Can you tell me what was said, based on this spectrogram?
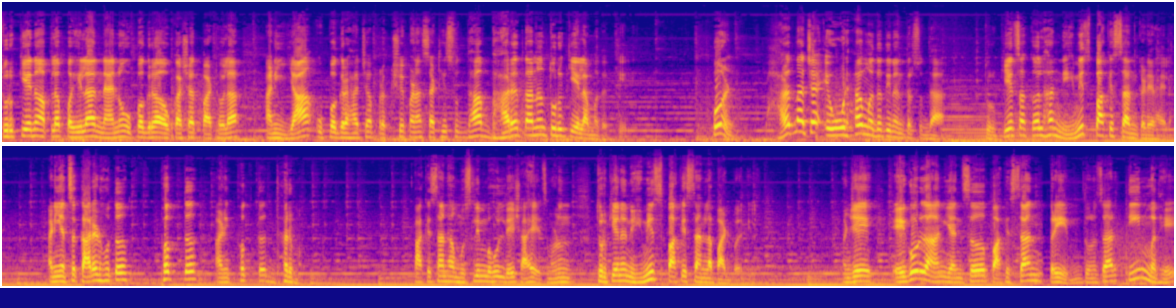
तुर्कीनं आपला पहिला नॅनो उपग्रह अवकाशात पाठवला आणि या उपग्रहाच्या प्रक्षेपणासाठी सुद्धा भारतानं तुर्कीला मदत केली. पण भारताच्या एवढ्या मदतीनंतर सुद्धा तुर्कीचा कल हा नेहमीच पाकिस्तानकडे राहिला. आणि याचं कारण होतं फक्त आणि फक्त धर्म. पाकिस्तान हा मुस्लिम बहुल देश आहेच म्हणून तुर्कीनं नेहमीच पाकिस्तानला पाठबळ दिलं. म्हणजे एगोरदान यांचं पाकिस्तान प्रेम दोन हजार तीन मध्ये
